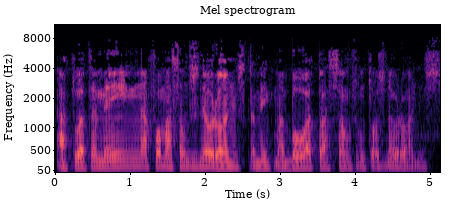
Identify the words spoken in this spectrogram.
Atua também na formação dos neurônios, também com uma boa atuação junto aos neurônios.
